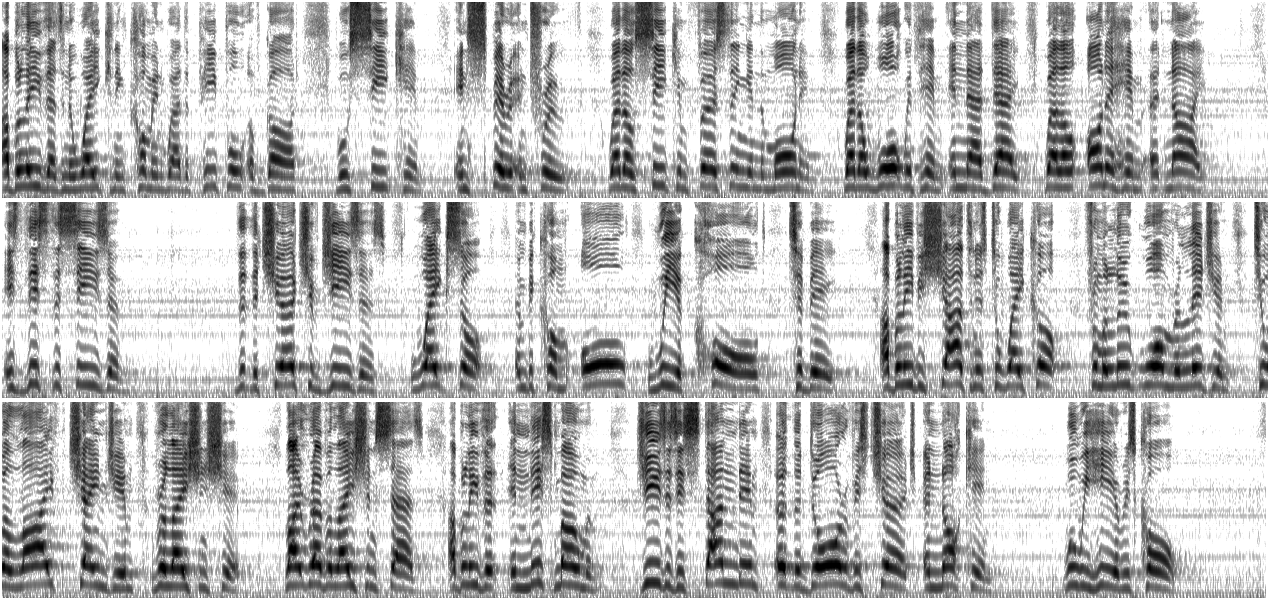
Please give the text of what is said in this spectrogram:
I believe there's an awakening coming where the people of God will seek Him in spirit and truth, where they'll seek Him first thing in the morning, where they'll walk with Him in their day, where they'll honor Him at night. Is this the season that the church of Jesus wakes up and become all we are called to be? I believe He's shouting us to wake up from a lukewarm religion to a life changing relationship. Like Revelation says, I believe that in this moment, Jesus is standing at the door of his church and knocking. Will we hear his call?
